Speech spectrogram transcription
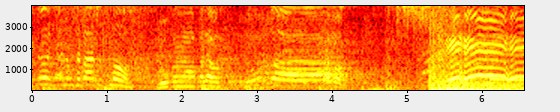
Idol, anong sapatos mo? Luka nga pala oh. Luka. Tama. Hey, hey, hey.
